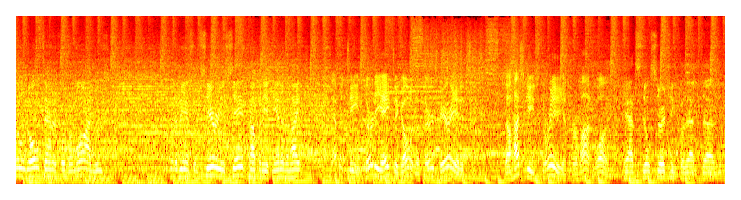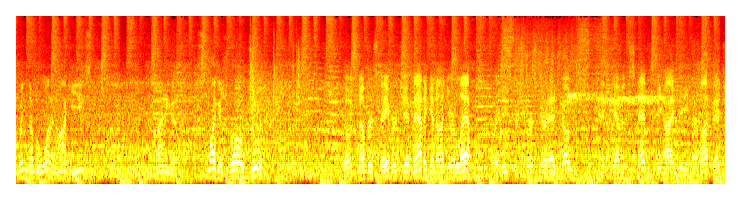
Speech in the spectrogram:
little goaltender for Vermont, who's going to be in some serious save company at the end of the night. 17, 38 to go in the third period. It's The Huskies three and Vermont one. Cats still searching for that uh, win number one in Hockey East. Finding a sluggish road to it. Those numbers favor Jim Madigan on your left, Northeastern's first year head coach, and Kevin Sneddon behind the Vermont bench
